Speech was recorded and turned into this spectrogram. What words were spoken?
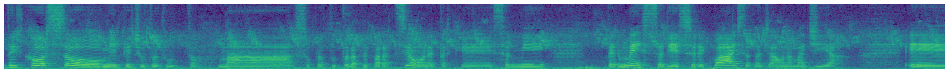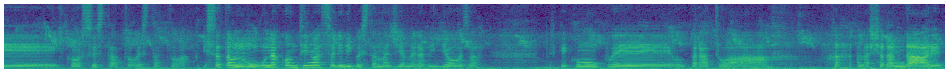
Del corso mi è piaciuto tutto, ma soprattutto la preparazione, perché essermi permessa di essere qua è stata già una magia. E il corso è, stato, è, stato, è stata un, una continuazione di questa magia meravigliosa, perché comunque ho imparato a, a lasciare andare,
